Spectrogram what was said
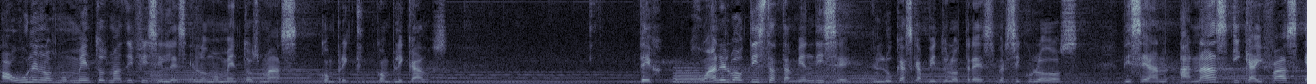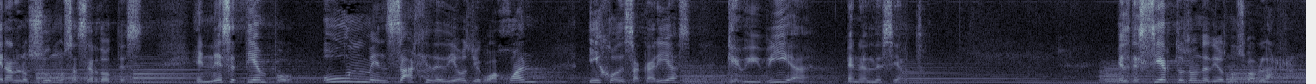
aún en los momentos más difíciles, en los momentos más complicados. De Juan el Bautista también dice en Lucas capítulo 3, versículo 2, dice, Anás y Caifás eran los sumos sacerdotes. En ese tiempo un mensaje de Dios llegó a Juan, hijo de Zacarías, que vivía en el desierto. El desierto es donde Dios nos va a hablar.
